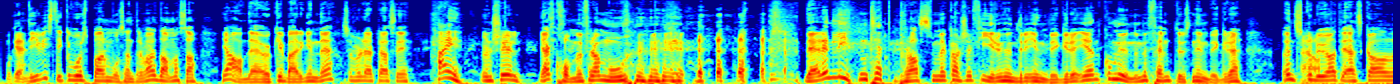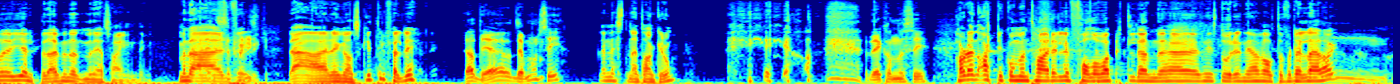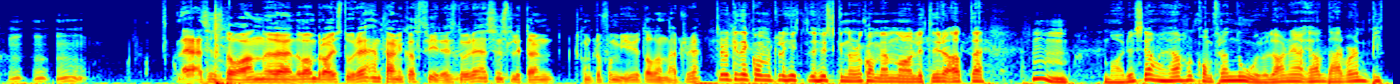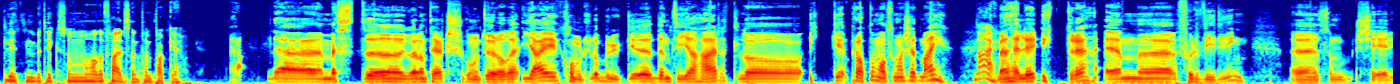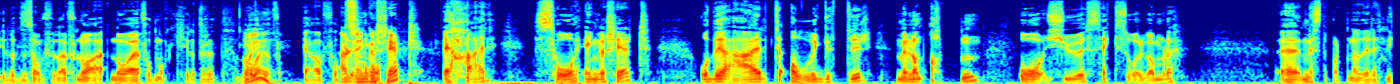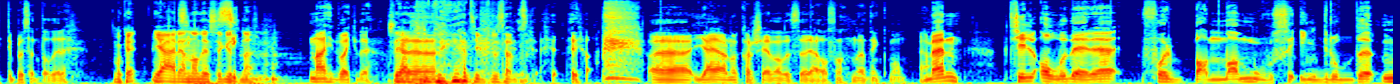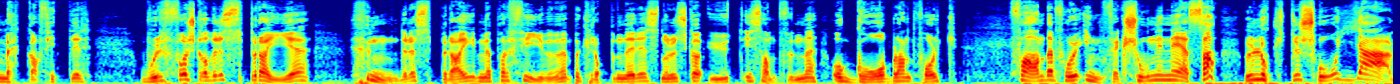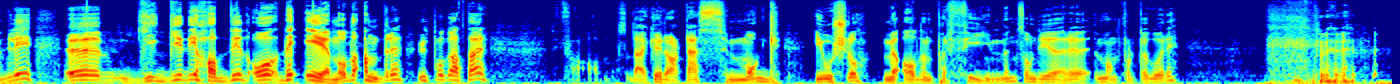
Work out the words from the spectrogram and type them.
Ok. De visste ikke hvor Spar Mo-senteret var. Dama sa ja, det er jo ikke i Bergen, det. Så vurderte jeg å si hei, unnskyld, jeg kommer fra Mo. det er en liten tettplass med kanskje 400 innbyggere i en kommune med 5000 innbyggere. Ønsker Ja. du at jeg skal hjelpe deg med den? Men jeg sa ingenting. Men det er, det er ganske tilfeldig. Ja, det, det må du si. Det er nesten et tankerom. ja, Det kan du si. Har du en artig kommentar eller follow-up til denne historien jeg valgte å fortelle deg i dag? Mm, mm, mm, mm. Jeg synes det, var en, øh, det var en bra historie. En terningkast fire-historie. Jeg syns lytteren kommer til å få mye ut av den der, tror jeg. Tror du ikke de kommer til å huske når du kommer hjem nå, lytter, at eh, Hm, Marius, ja, ja, han kom fra Nord-Odalen. Ja, ja, der var det en bitte liten butikk som hadde feilsendt en pakke. Ja, Det er mest uh, garantert så kommer du til å gjøre det. Jeg kommer til å bruke den tida her til å ikke prate om hva som har skjedd meg, Nei. men heller ytre en uh, forvirring som skjer i dette samfunnet. For nå, er, nå har jeg fått nok, rett og slett. Nå Oi. har jeg, er du så- engasjert? Jeg er så engasjert. Og det er til alle gutter mellom 18 og 26 år gamle. Eh, mesteparten av dere. 90% av dere. Ok, jeg er en av disse guttene. Nei, du er ikke det. Så jeg, Eh, jeg er 10 ja. Eh, jeg er nok kanskje en av disse, jeg også, når jeg tenker meg om. Ja. Men til alle dere forbanna moseinngrodde møkkafitter. Hvorfor skal dere spraye 100 spray med parfyme på kroppen deres når du skal ut i samfunnet og gå blant folk? Faen, det får jo infeksjon i nesa! Du lukter så jævlig uh, giggidi haddid og det ene og det andre ut på gata her. Faen, altså. Det er jo ikke rart det er smog i Oslo med all den parfymen som de der mannfolka går i.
